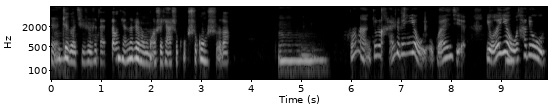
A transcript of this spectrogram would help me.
嗯，这个其实是在当前的这种模式下是共是共识的。嗯，说呢，就是还是跟业务有关系，有的业务它就。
